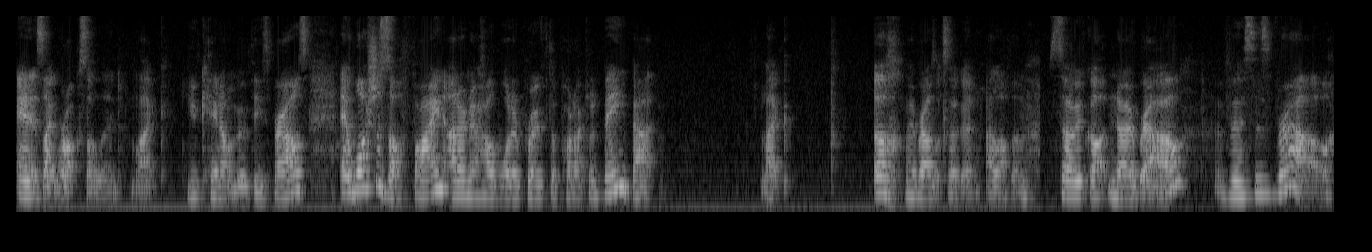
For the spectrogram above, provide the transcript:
And it's like rock solid. Like you cannot move these brows. It washes off fine. I don't know how waterproof the product would be, but like, ugh, my brows look so good. I love them. So we've got no brow versus brow.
